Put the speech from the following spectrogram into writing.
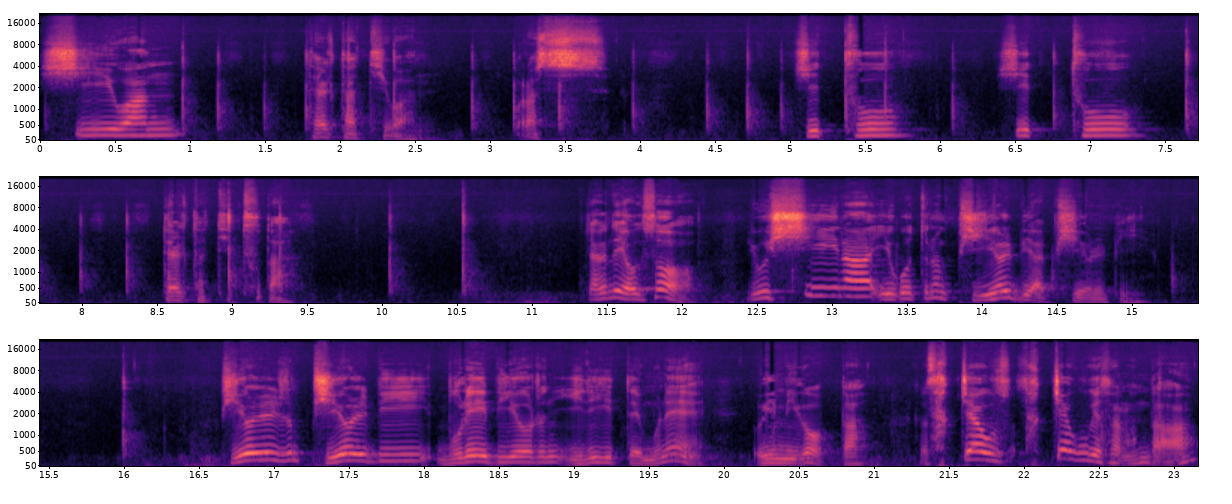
C1 델타 T1 플러스 G2, C2 델타 T2다. 자, 근데 여기서 요 C나 이것들은 비열비야, 비열비. 비열은 비열비, 물의 비열은 1이기 때문에 의미가 없다. 삭제하고, 삭제하고 계산한다.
